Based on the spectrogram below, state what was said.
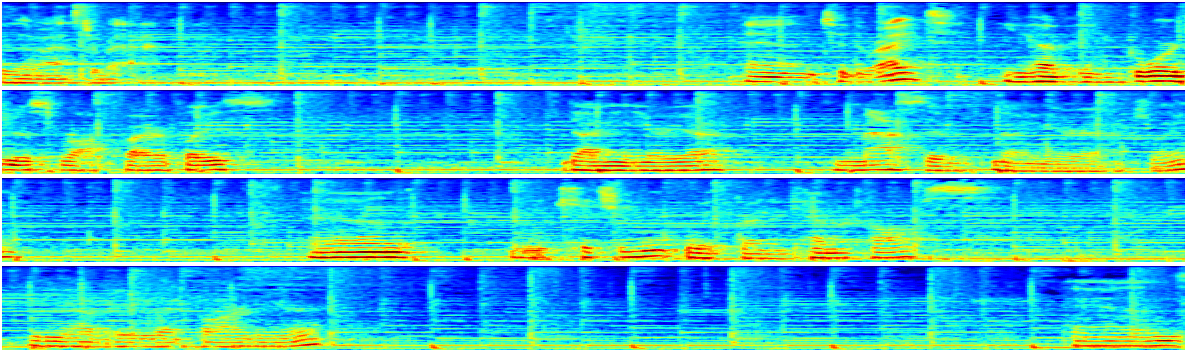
is a master bath. And to the right, you have a gorgeous rock fireplace, dining area, massive dining area actually, and the kitchen with granite countertops. We do have a wet bar here. And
